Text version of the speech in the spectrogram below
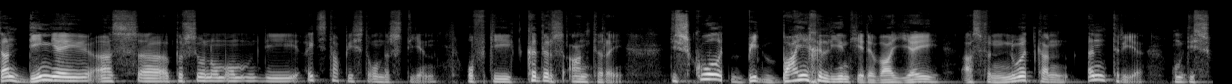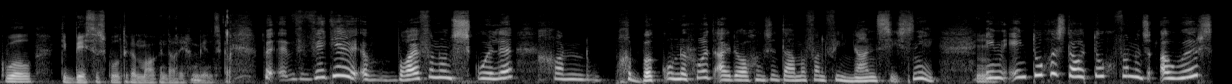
dan dien jy as 'n uh, persoon om om die uitstappies te ondersteun of die kinders aan te ry. Die skool bied baie geleenthede waar jy as vernoot kan intree om die skool die beste skool te kan maak in daardie gemeenskap. Be weet jy baie van ons skole gaan gebuk onder groot uitdagings in terme van finansies, nê? Hmm. En en tog is daar tog van ons ouers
